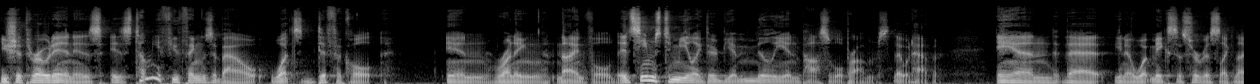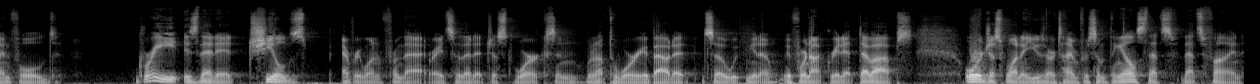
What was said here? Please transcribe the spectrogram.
you should throw it in. Is is tell me a few things about what's difficult in running Ninefold. It seems to me like there'd be a million possible problems that would happen, and that you know what makes a service like Ninefold great is that it shields everyone from that, right? So that it just works and we don't have to worry about it. So, you know, if we're not great at DevOps or just want to use our time for something else, that's that's fine.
